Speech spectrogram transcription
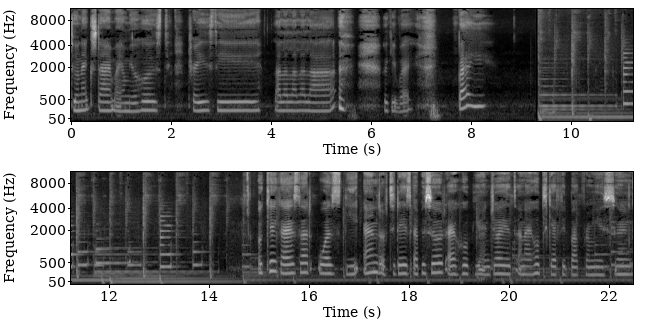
till next time, I am your host, Tracy. La la la la la. okay, bye. Bye. Okay, guys, that was the end of today's episode. I hope you enjoy it and I hope to get feedback from you soon.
